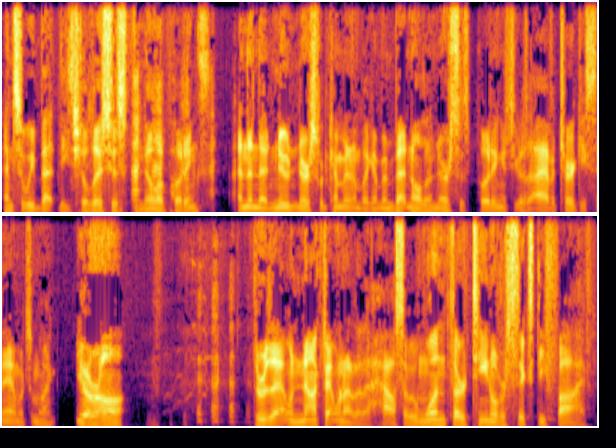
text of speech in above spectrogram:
And so we bet these delicious vanilla puddings. And then the new nurse would come in. I'm like, I've been betting all the nurses pudding. And she goes, I have a turkey sandwich. I'm like, you're on. Threw that one, knocked that one out of the house. I went 113 over 65.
